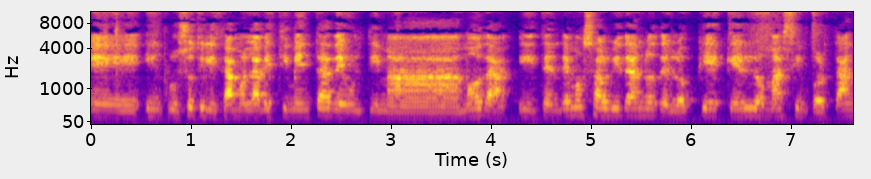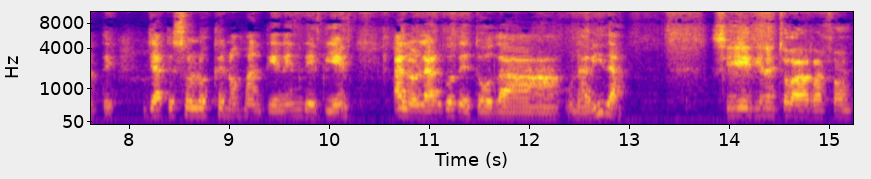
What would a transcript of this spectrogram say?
eh, incluso utilizamos la vestimenta de última moda y tendemos a olvidarnos de los pies, que es lo más importante, ya que son los que nos mantienen de pie a lo largo de toda una vida. Sí, tienes toda la razón.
